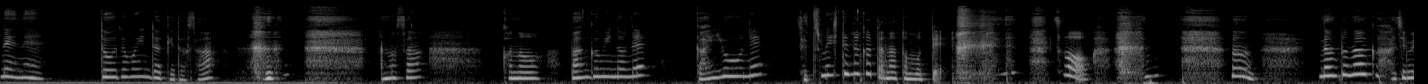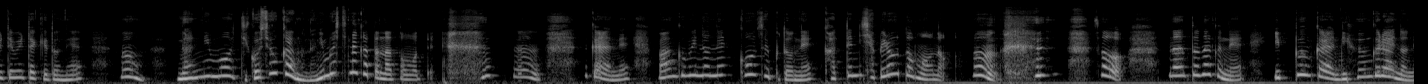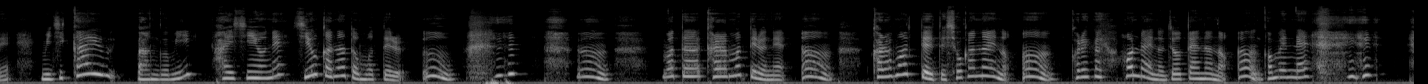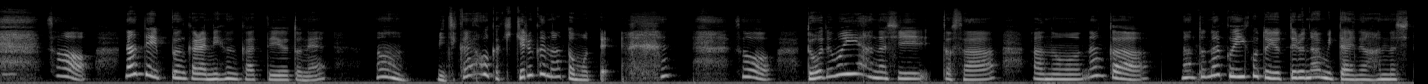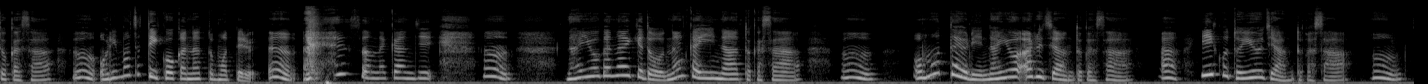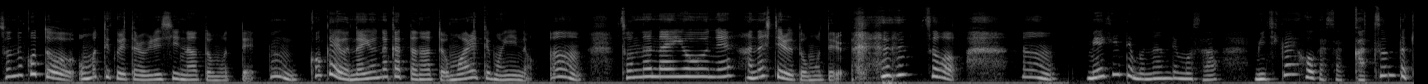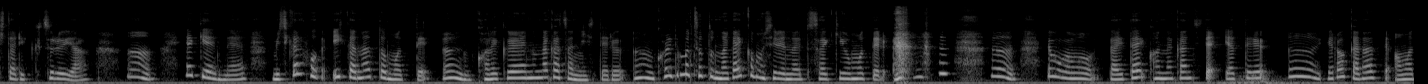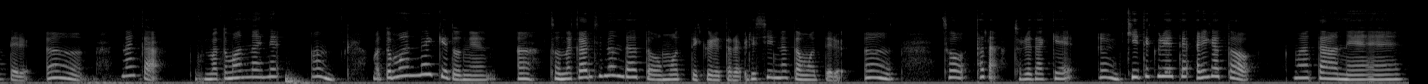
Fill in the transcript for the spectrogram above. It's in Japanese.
ねえねえどうでもいいんだけどさ。あのさこの番組のね概要をね説明してなかったなと思って。そう。うん。なんとなく始めてみたけどね。うん。何にも自己紹介も何もしてなかったなと思って。うん。だからね番組のねコンセプトをね勝手に喋ろうと思うの。うん。そう。なんとなくね1分から2分ぐらいのね短い番組配信をねしようかなと思ってる。うん。うん。また絡まってるね。うん。絡まっててしょうがないの。うん。これが本来の状態なの。うん。ごめんね。そう。なんで1分から2分かっていうとねうん。短い方が聞けるかなと思って。そう。どうでもいい話とさあのなんかなんとなくいいこと言ってるなみたいな話とかさうん織り交ぜていこうかなと思ってる。うん そんな感じ。うん内容がないけどなんかいいなとかさうん思ったより内容あるじゃんとかさあいいこと言うじゃんとかさうんそんなことを思ってくれたら嬉しいなと思って。うん今回は内容なかったなって思われてもいいの。うんそんな内容をね話してると思ってる。そう。うん。名言でも何でもさ短い方がさガツンときたりするやん。うん。やけんね短い方がいいかなと思って。うん。これくらいの長さにしてる。うん。これでもちょっと長いかもしれないと最近思ってる。うん。でももう大体こんな感じでやってる。うん。やろうかなって思ってる。うん。なんかまとまんないね。うん。まとまんないけどね。あそんな感じなんだと思ってくれたら嬉しいなと思ってる。うん。そう。ただそれだけ。うん聞いてくれてありがとう。またね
